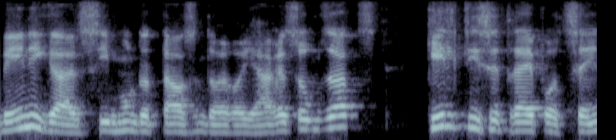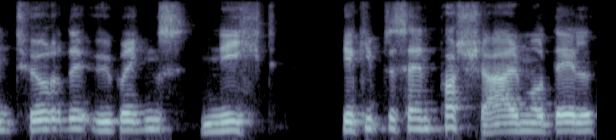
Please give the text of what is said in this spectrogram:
weniger als 700.000 Euro Jahresumsatz, gilt diese 3%-Hürde übrigens nicht. Hier gibt es ein Pauschalmodell.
